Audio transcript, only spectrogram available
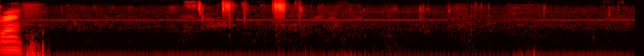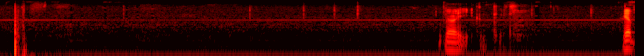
Green. Oh, no, Yep.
